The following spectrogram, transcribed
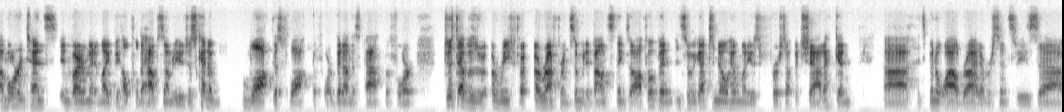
a more intense environment. It might be helpful to have somebody who just kind of walked this walk before, been on this path before, just have a, a, a reference, somebody to bounce things off of. And, and, so we got to know him when he was first up at Shattuck, and uh, it's been a wild ride ever since he's. Uh,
